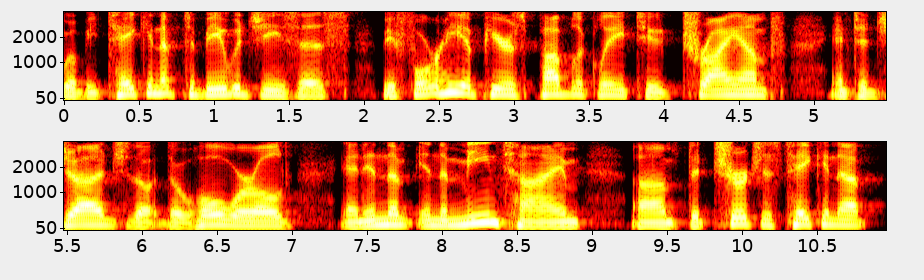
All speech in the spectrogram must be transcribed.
will be taken up to be with Jesus before he appears publicly to triumph and to judge the, the whole world. And in the in the meantime, um, the church is taken up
